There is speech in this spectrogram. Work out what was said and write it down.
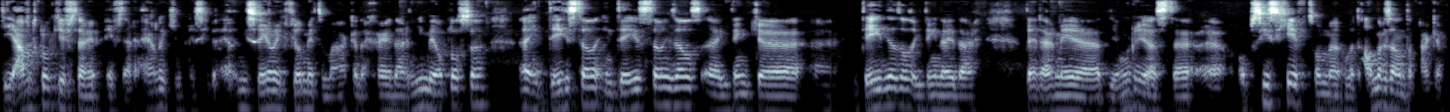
die avondklok heeft daar, heeft daar eigenlijk in principe niet zo heel erg veel mee te maken. Dat ga je daar niet mee oplossen. in, tegenstelling, in tegenstelling zelfs, ik denk, in zelfs, ik denk dat je daar dat daarmee eh, de jongeren juist eh, opties geeft om, eh, om het anders aan te pakken.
